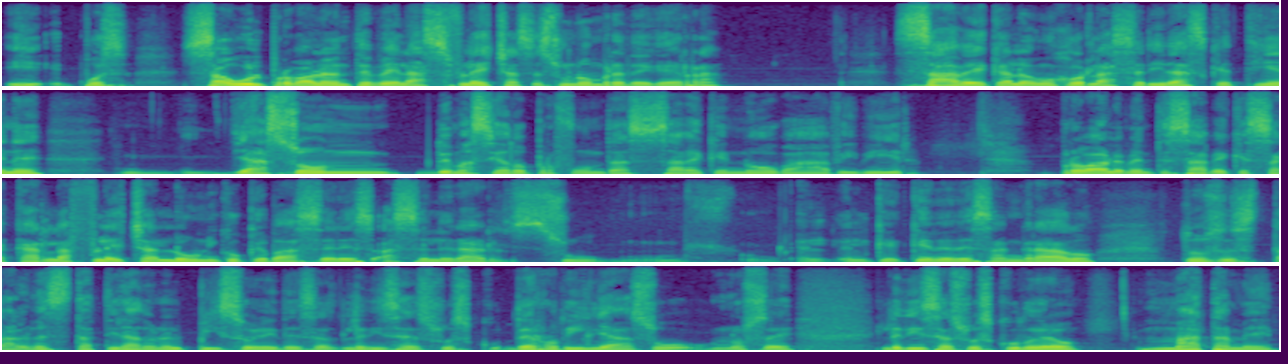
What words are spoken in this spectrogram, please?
Y pues Saúl probablemente ve las flechas, es un hombre de guerra. Sabe que a lo mejor las heridas que tiene ya son demasiado profundas, sabe que no va a vivir. Probablemente sabe que sacar la flecha lo único que va a hacer es acelerar su, el, que quede desangrado. Entonces tal vez está tirado en el piso y le dice, a su de rodillas o no sé, le dice a su escudero, mátame.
